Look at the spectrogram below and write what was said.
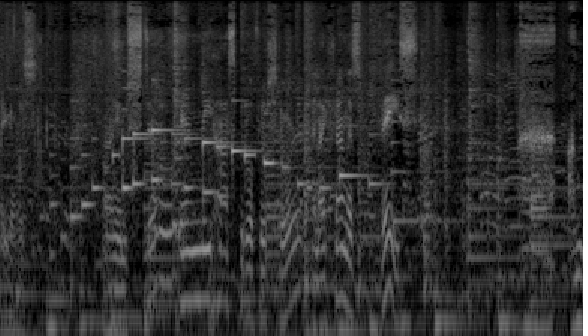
Hey guys, I am still in the hospital thrift store, and I found this vase. Uh, I'm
